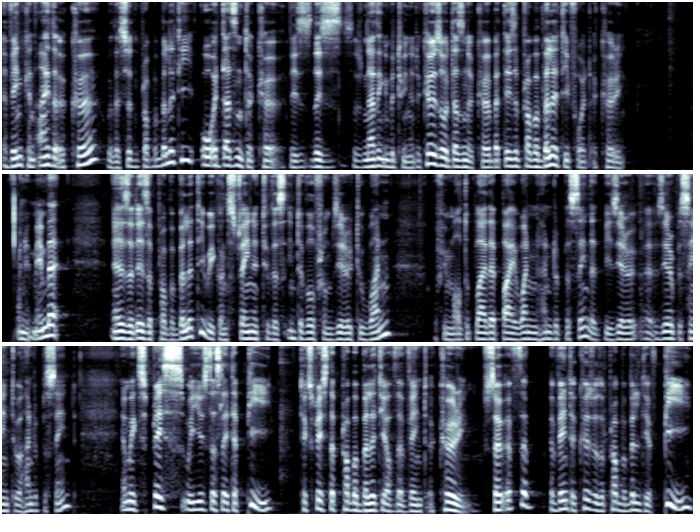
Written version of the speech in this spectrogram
event can either occur with a certain probability or it doesn't occur. There's, there's, there's nothing in between. It occurs or it doesn't occur, but there's a probability for it occurring. And remember, as it is a probability, we constrain it to this interval from 0 to 1. If we multiply that by 100%, that'd be 0, uh, 0% to 100%. And we express, we use this letter P to express the probability of the event occurring. So if the event occurs with a probability of p,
